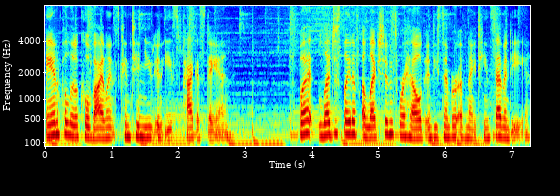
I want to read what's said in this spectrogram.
and political violence continued in East Pakistan. But legislative elections were held in December of 1970.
